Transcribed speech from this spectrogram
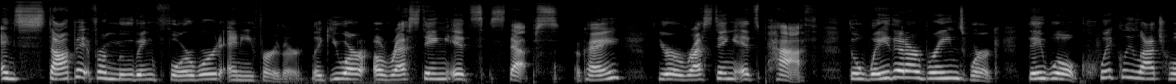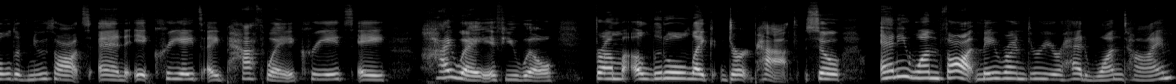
and stop it from moving forward any further. Like you are arresting its steps, okay? You're arresting its path. The way that our brains work, they will quickly latch hold of new thoughts and it creates a pathway, it creates a highway, if you will, from a little like dirt path. So any one thought may run through your head one time,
